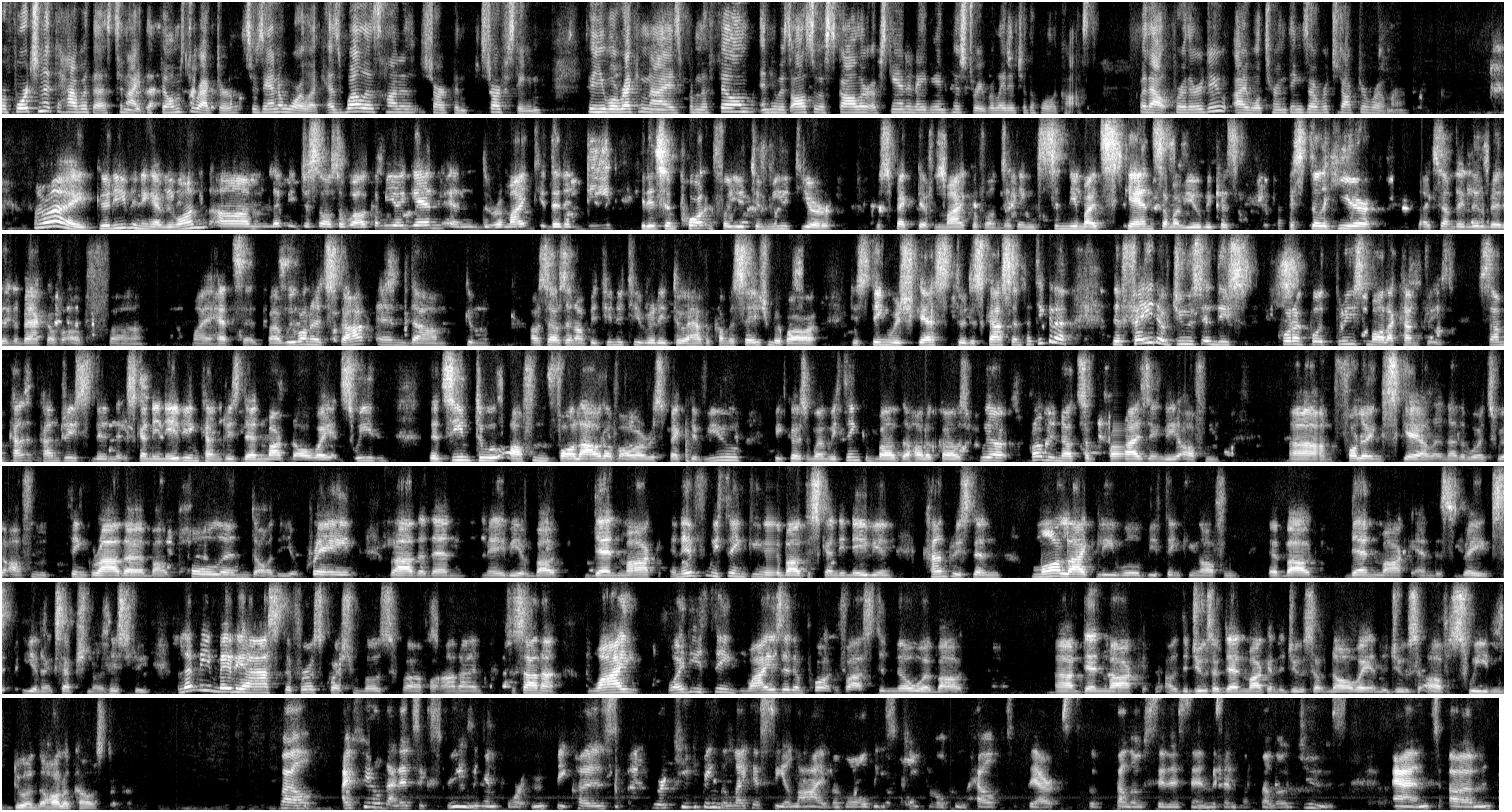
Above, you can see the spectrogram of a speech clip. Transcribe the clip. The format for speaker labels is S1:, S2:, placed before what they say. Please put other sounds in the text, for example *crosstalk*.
S1: We're fortunate to have with us tonight the film's director, Suzannah Warlick, as well as Chana Sharfstein, who you will recognize from the film and who is also a scholar of Scandinavian history related to the Holocaust. Without further ado, I will turn things over to Dr. Roemer.
S2: All right, good evening, everyone. Um, let me just also welcome you again and remind you that indeed it is important for you to mute your respective microphones. I think Cindy might scan some of you because I still hear like something a little bit in the back of, of uh, my headset. But we want to start and um, give ourselves an opportunity really to have a conversation with our distinguished guests to discuss in particular the fate of Jews in these quote unquote three smaller countries some countries, the Scandinavian countries, Denmark, Norway, and Sweden, that seem to often fall out of our respective view because when we think about the Holocaust, we are probably not surprisingly often um, following scale. In other words, we often think rather about Poland or the Ukraine rather than maybe about Denmark. And if we're thinking about the Scandinavian countries, then more likely we'll be thinking often about Denmark and this very you know exceptional history. Let me maybe ask the first question both for, for Chana and Suzannah. Why why do you think why is it important for us to know about um, Denmark, uh, the Jews of Denmark and the Jews of Norway and the Jews of Sweden during the Holocaust?
S3: Well, I feel that it's extremely important because we're keeping the legacy alive of all these people who helped their fellow citizens and their fellow Jews. And um,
